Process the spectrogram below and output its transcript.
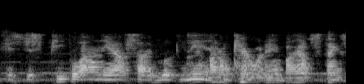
It's just people out on the outside looking in. I don't care what anybody else thinks.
